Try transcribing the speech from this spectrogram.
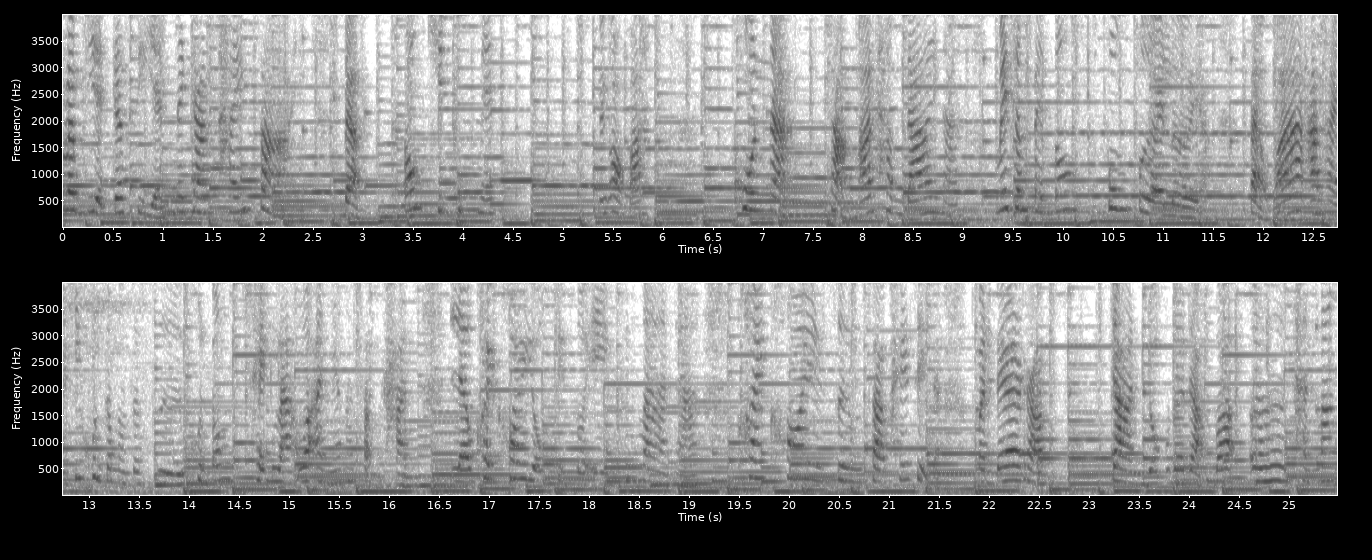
กระเบียดกระเสียนในการใช้จ่าย แบบต้องคิดทุกเม็ดนึกออกปะคุณน่ะสามารถทำได้นะ ไม่จำเป็นต้องฟุ่มเฟือยเลยอะ แต่ว่าอะไรที่คุณกำลังจะซื้อ คุณต้องเช็คละว่าอันนี้มันสำคัญ แล้วค่อยๆยกจิตตัวเองขึ้นมานะ ค่อยๆซึมซับให้จิตมันได้รับการยกระดับว่า เออ ฉันมั่ง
